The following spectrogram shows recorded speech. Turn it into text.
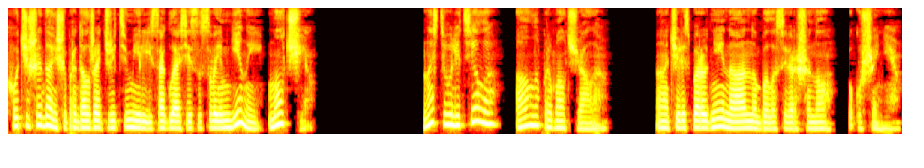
Хочешь и дальше продолжать жить в мире и согласии со своим Геной — молчи». Настя улетела, Алла промолчала. А через пару дней на Анну было совершено покушение.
